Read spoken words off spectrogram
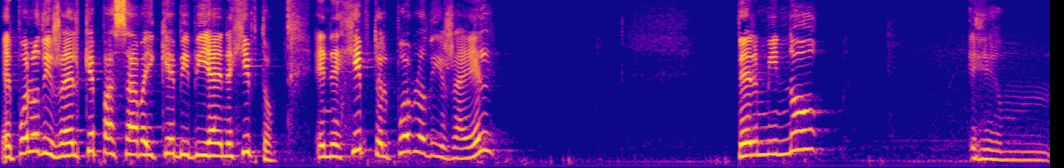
El pueblo de Israel, ¿qué pasaba y qué vivía en Egipto? En Egipto el pueblo de Israel terminó em,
